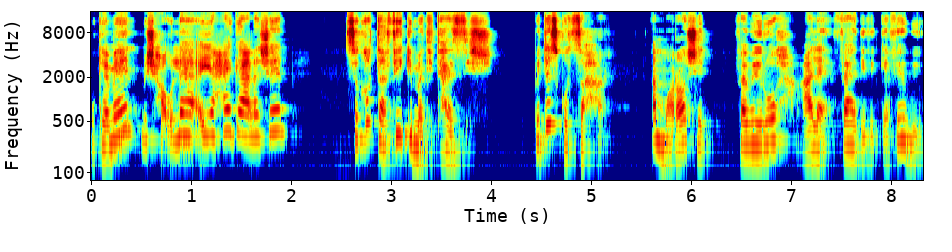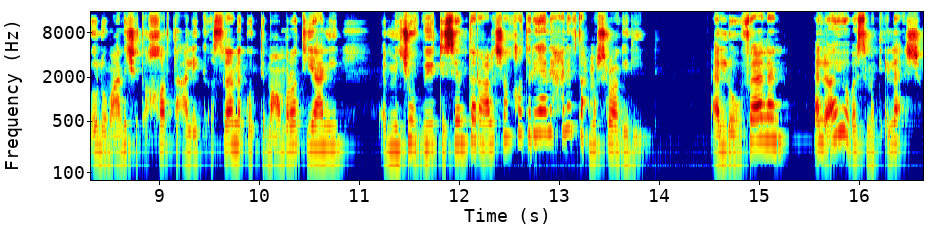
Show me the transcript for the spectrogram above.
وكمان مش هقول لها أي حاجة علشان ثقتها فيكي ما تتهزش. بتسكت سحر أما راشد فبيروح على فهد في الكافيه وبيقول له معلش اتأخرت عليك. أصل أنا كنت مع مراتي يعني بنشوف beauty center علشان خاطر يعني هنفتح مشروع جديد. قال له فعلا؟ قال له أيوه بس ما تقلقش.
